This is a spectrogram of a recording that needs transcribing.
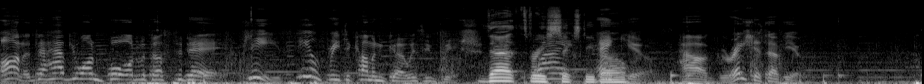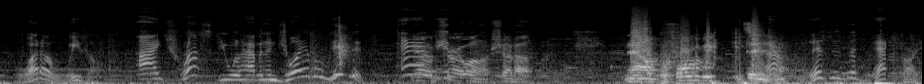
honored to have you on board with us today. Please, feel free to come and go as you wish. That 360, Why, Thank you. How gracious of you. What a weasel. I trust you will have an enjoyable visit. And if- I will. Now shut up. Now, before we continue, Now, this is the deck party.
